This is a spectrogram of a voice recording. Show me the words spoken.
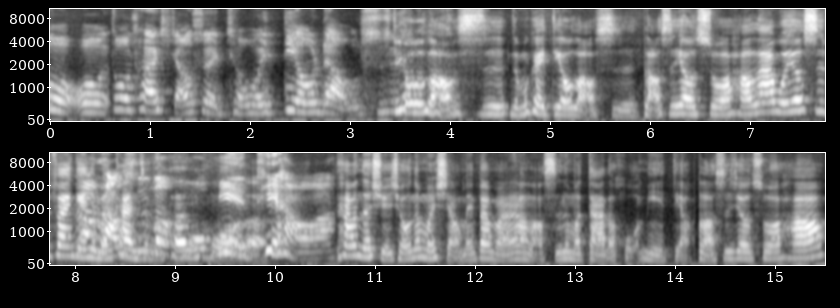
我我做出来小雪球，我会丢老师。丢老师，怎么可以丢老师？老师又说：“好啦，我又示范给你们看怎么喷火灭了。”掉啊！他们的雪球那么小，没办法让老师那么大的火灭掉。老师就说：“好，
